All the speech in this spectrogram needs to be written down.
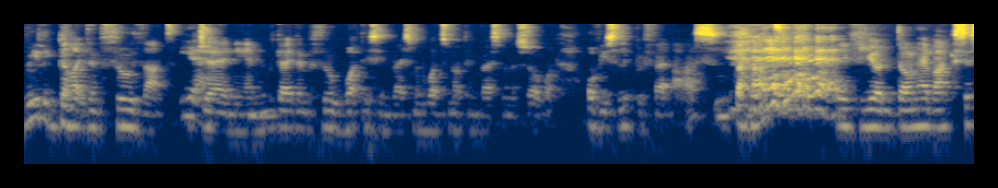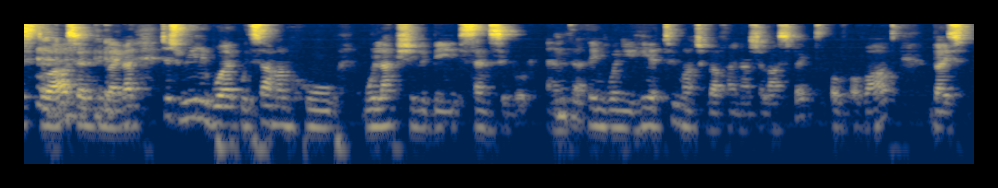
really guide them through that Yeah. journey and guide them through what is investment, what's not investment, and so on. Obviously, prefer us, but if you don't have access to us or anything like that, just really work with someone who will actually be sensible. And I think when you hear too much about financial aspect of, of art, that is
